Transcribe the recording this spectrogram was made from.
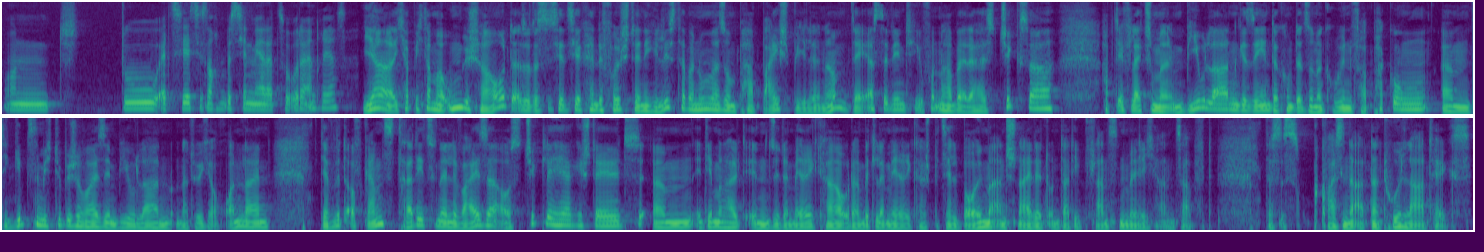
Und Du erzählst jetzt noch ein bisschen mehr dazu, oder Andreas? Ja, ich habe mich da mal umgeschaut. Also das ist jetzt hier keine vollständige Liste, aber nur mal so ein paar Beispiele. Ne? Der erste, den ich hier gefunden habe, der heißt Chixa. Habt ihr vielleicht schon mal im Bioladen gesehen? Da kommt in so einer grünen Verpackung. Ähm, den gibt's nämlich typischerweise im Bioladen und natürlich auch online. Der wird auf ganz traditionelle Weise aus Chicle hergestellt, ähm, indem man halt in Südamerika oder Mittelamerika speziell Bäume anschneidet und da die Pflanzenmilch anzapft. Das ist quasi eine Art Naturlatex.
